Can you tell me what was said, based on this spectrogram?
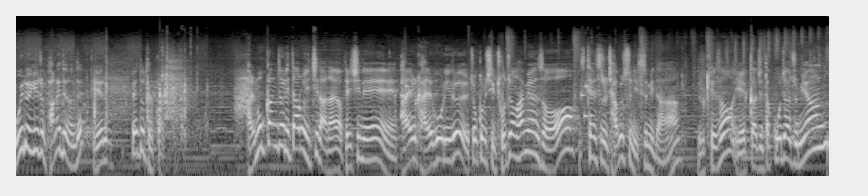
오히려 이게 좀 방해되는데? 얘를 빼도 될 것 같아. 발목 관절이 따로 있진 않아요. 대신에 발 갈고리를 조금씩 조정하면서 스탠스를 잡을 수는 있습니다. 이렇게 해서 얘까지 딱 꽂아주면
